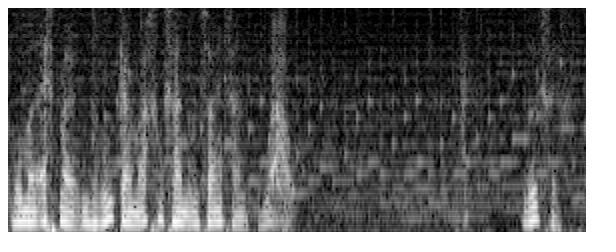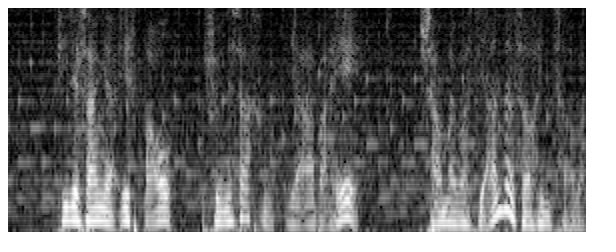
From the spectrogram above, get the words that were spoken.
Wo man echt mal einen Rundgang machen kann und sagen kann, wow. Wirklich. Viele sagen ja, ich baue schöne Sachen. Ja, aber hey, schau mal, was die anderen so hinzaubern.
